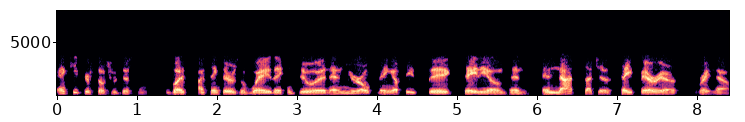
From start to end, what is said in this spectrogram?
and keep your social distance. But I think there's a way they can do it and you're opening up these big stadiums and, and not such a safe area right now.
